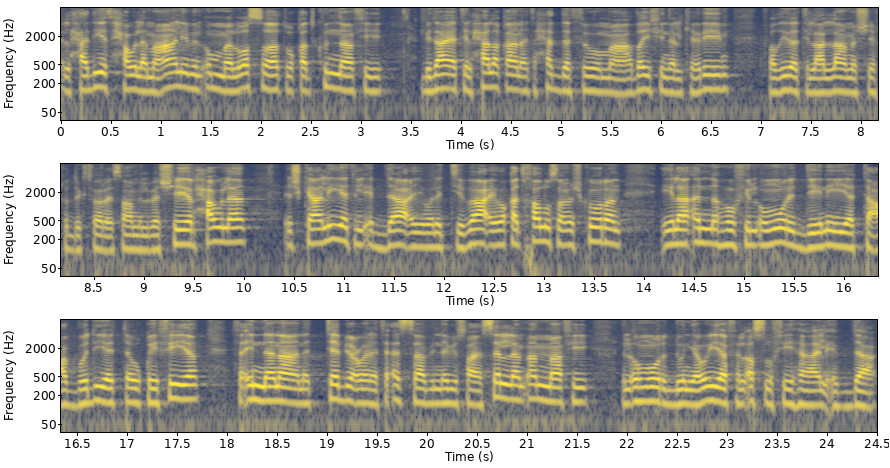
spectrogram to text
الحديث حول معالم الأمة الوسط وقد كنا في بداية الحلقة نتحدث مع ضيفنا الكريم فضيلة العلامة الشيخ الدكتور عصام البشير حول إشكالية الإبداع والاتباع وقد خلص مشكورا إلى أنه في الأمور الدينية التعبدية التوقيفية فإننا نتبع ونتأسى بالنبي صلى الله عليه وسلم أما في الأمور الدنيوية فالأصل فيها الإبداع.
